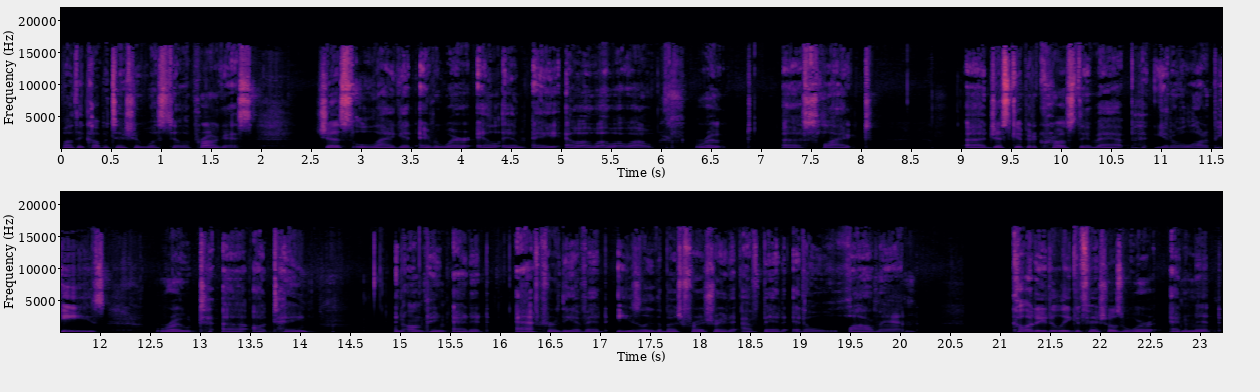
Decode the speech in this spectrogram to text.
while the competition was still in progress. Just lag it everywhere, LMALOOO, wrote uh, Slacked. Uh, just skip it across the map, you know, a lot of P's, wrote uh, Octane. And Octane added, after the event, easily the most frustrated I've been in a while, man. Call of Duty League officials were adamant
